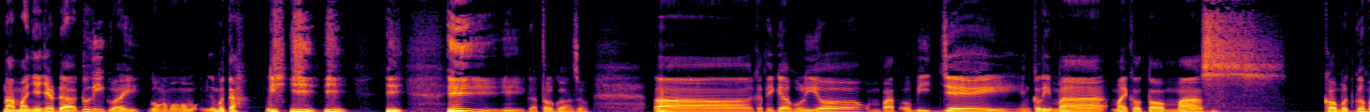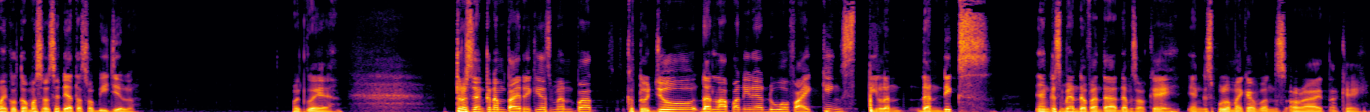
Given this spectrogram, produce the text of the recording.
namanya udah geli gue ih gue nggak mau ngomong nyebut ah ih ih ih ih ih ih gatel gue langsung uh, ketiga Julio keempat OBJ yang kelima Michael Thomas kalau menurut gue Michael Thomas harusnya di atas OBJ loh menurut gue ya Terus yang keenam Tyreek Hill 94, ketujuh dan 8 ini ada dua Vikings, Thielen dan Dix. Yang ke-9 Davante Adams, oke. Okay. Yang ke-10 Mike Evans, alright, oke. Okay.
